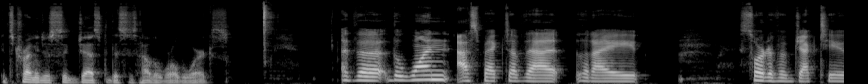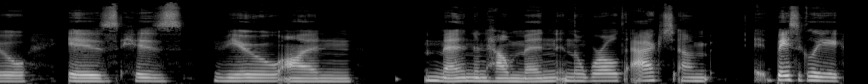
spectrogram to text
It's trying to just suggest this is how the world works. Uh, the the one aspect of that that I sort of object to is his view on men and how men in the world act. Um, basically,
